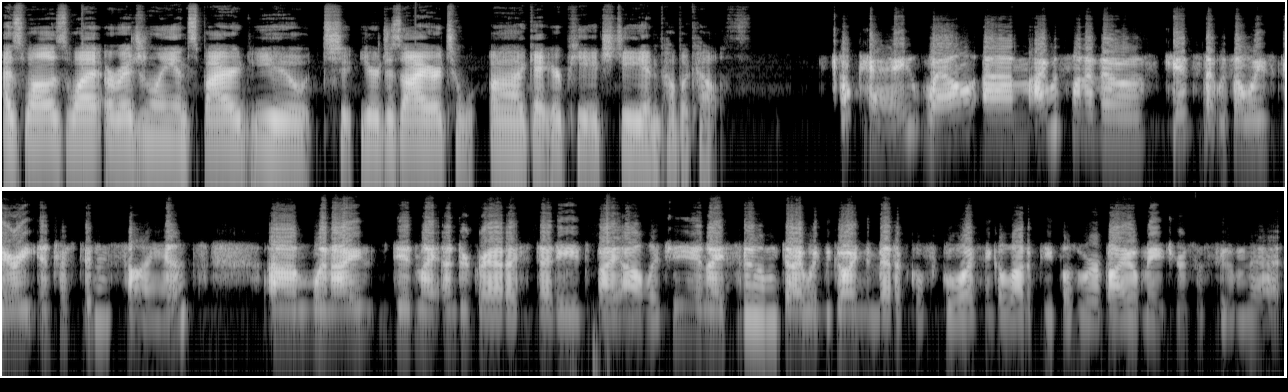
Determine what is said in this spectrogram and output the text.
as well as what originally inspired you to your desire to uh, get your PhD in public health. Okay, well, um, I was one of those kids that was always very interested in science. Um, when I did my undergrad, I studied biology, and I assumed I would be going to medical school. I think a lot of people who are bio majors assume that.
